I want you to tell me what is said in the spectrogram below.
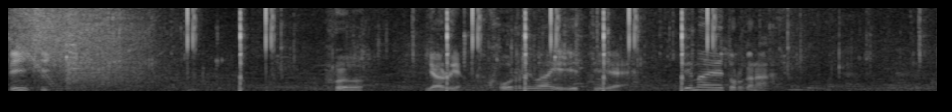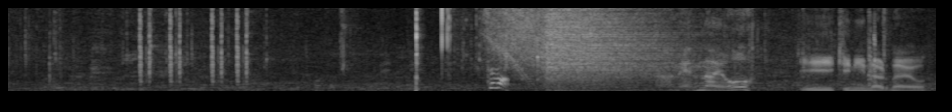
リーチほう。やるやん。これはええって。や出前取るかなスモなめなよ。いい気になるなよ。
